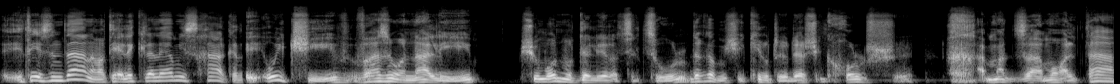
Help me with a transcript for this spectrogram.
it isn't done, אמרתי, אלה כללי המשחק. הוא הקשיב, ואז הוא ענה לי, שהוא מאוד מודה לי על הצלצול, דרך אגב, מי שהכיר אותו יודע שככל שחמת זעמו עלתה,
